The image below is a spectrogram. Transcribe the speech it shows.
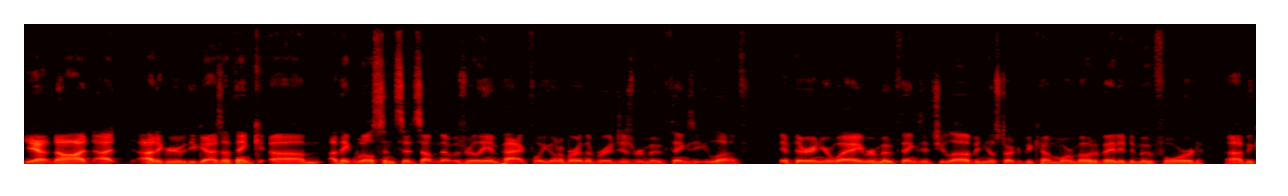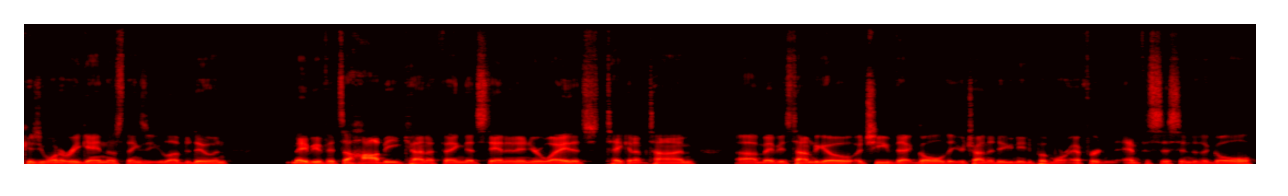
Yeah, no, I'd, I'd, I'd agree with you guys. I think um, I think Wilson said something that was really impactful. You want to burn the bridges, remove things that you love. If they're in your way, remove things that you love, and you'll start to become more motivated to move forward uh, because you want to regain those things that you love to do. And maybe if it's a hobby kind of thing that's standing in your way, that's taking up time, uh, maybe it's time to go achieve that goal that you're trying to do. You need to put more effort and emphasis into the goal.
